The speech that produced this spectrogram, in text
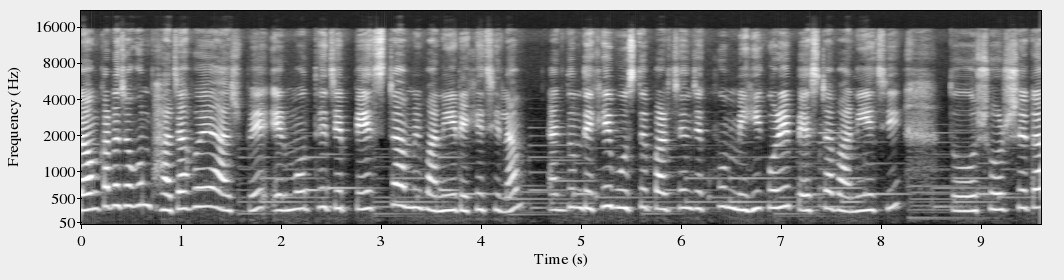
লঙ্কাটা যখন ভাজা হয়ে আসবে, এর মধ্যে যে পেস্টটা আমি বানিয়ে রেখেছিলাম, একদম দেখেই বুঝতে পারছেন যে খুব মিহি করেই পেস্টটা বানিয়েছি। তো সর্ষেটা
